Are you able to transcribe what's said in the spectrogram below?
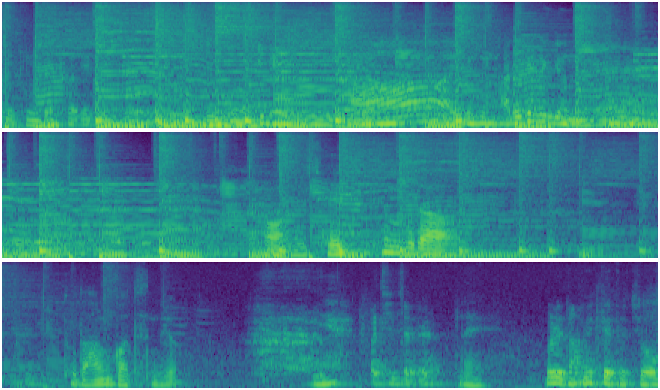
따라서 센서도 동작하게 되고요. 아 이거 좀 다르게 생겼네. 어, 제 시스템보다 더 나은 것 같은데요? 아 진짜요? 네. 원래 남의 게더 좋아.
